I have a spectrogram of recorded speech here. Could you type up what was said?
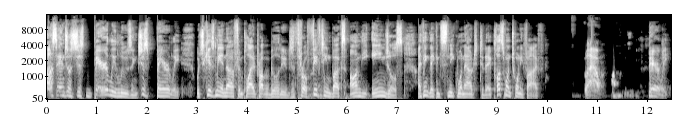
Los Angeles just barely losing, just barely, which gives me enough implied probability to throw 15 bucks on the Angels. I think they can sneak one out today, plus 125. Wow. Barely.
